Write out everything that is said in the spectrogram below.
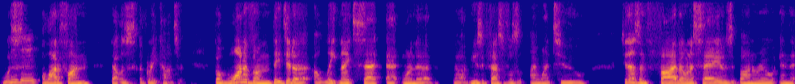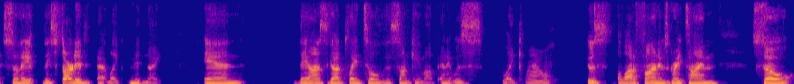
was Mhm. a lot of fun. That was a great concert. But one of them, they did a, a late night set at one of the uh, music festivals I went to. 2005, I want to say it was at Bonnaroo, and that so they they started at like midnight, and they honest to God played till the sun came up, and it was like Wow. It was a lot of fun. It was a great time. So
